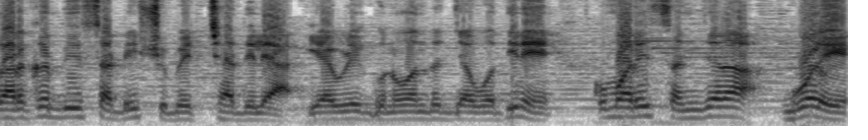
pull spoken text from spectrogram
कारकिर्दीसाठी शुभेच्छा दिल्या. यावेळी गुणवंतच्या वतीने कुमारी संजना गोळे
